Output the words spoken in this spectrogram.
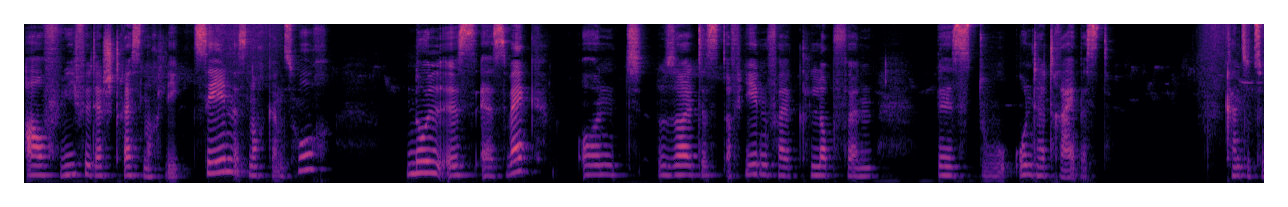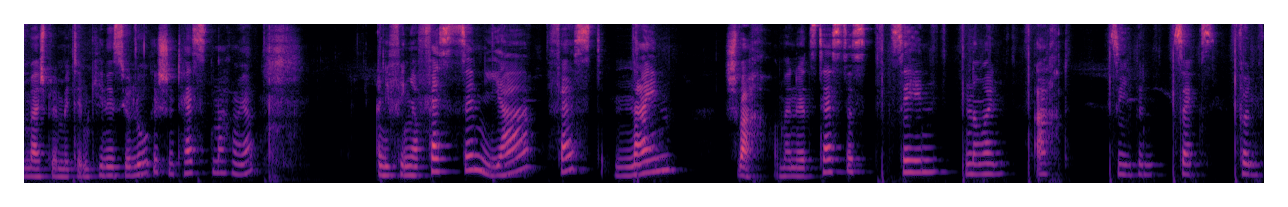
auf wie viel der Stress noch liegt. 10 ist noch ganz hoch, 0 ist, er ist weg und du solltest auf jeden Fall klopfen, bis du unter 3 bist. Kannst du zum Beispiel mit dem kinesiologischen Test machen, ja? Wenn die Finger fest sind, ja, fest, nein, schwach. Und wenn du jetzt testest, 10, 9, 8, 7, 6, 5,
